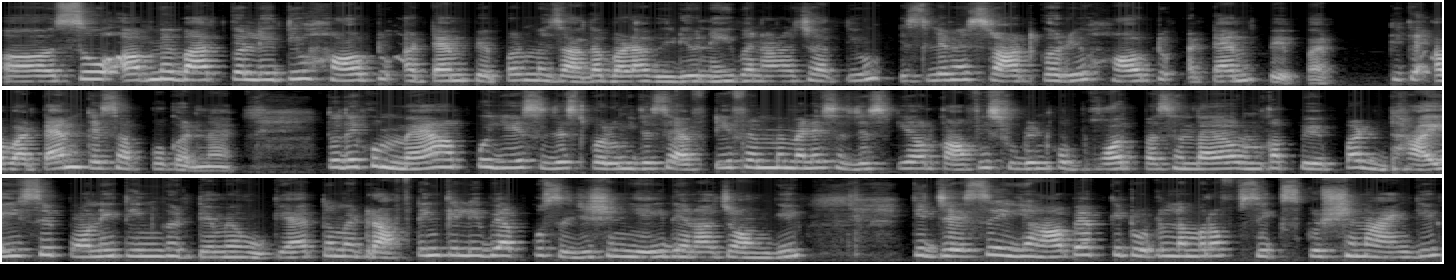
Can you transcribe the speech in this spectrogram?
सो uh, so, अब मैं बात कर लेती हूँ हाउ टू अटैम्प पेपर मैं ज़्यादा बड़ा वीडियो नहीं बनाना चाहती हूँ इसलिए मैं स्टार्ट कर रही हूँ हाउ टू अटैम्प पेपर ठीक है, अब अटैम्प कैसे आपको करना है। तो देखो, मैं आपको ये सजेस्ट करूँगी, जैसे एफ़ टी एफ़ एम में मैंने सजेस्ट किया और काफ़ी स्टूडेंट को बहुत पसंद आया और उनका पेपर ढाई से पौने तीन घंटे में हो गया है। तो मैं ड्राफ्टिंग के लिए भी आपको सजेशन यही देना चाहूँगी कि जैसे यहाँ पे आपके total number of six question आएँगे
